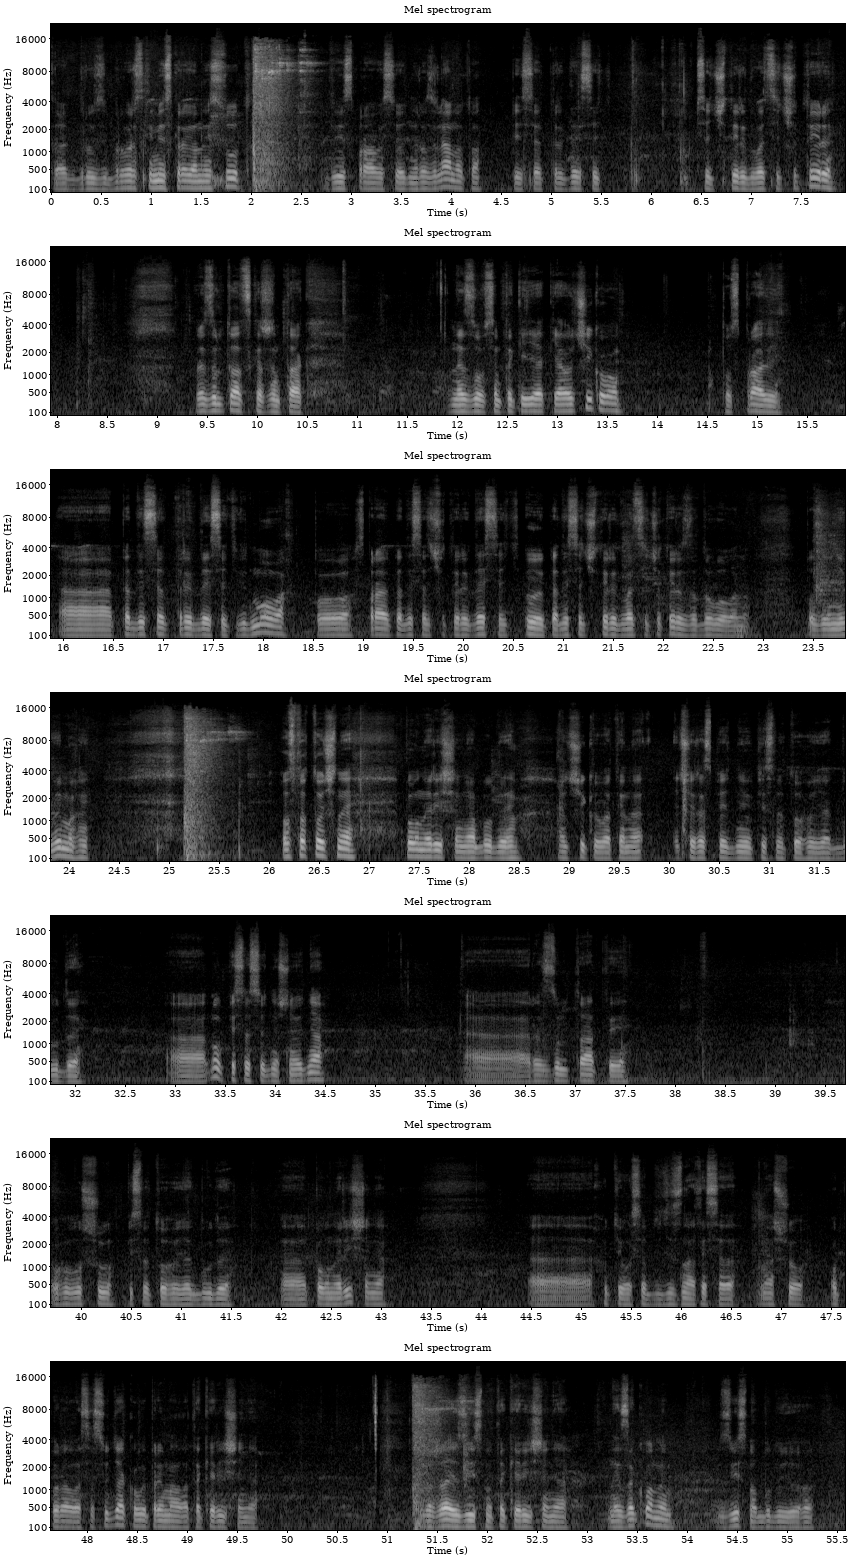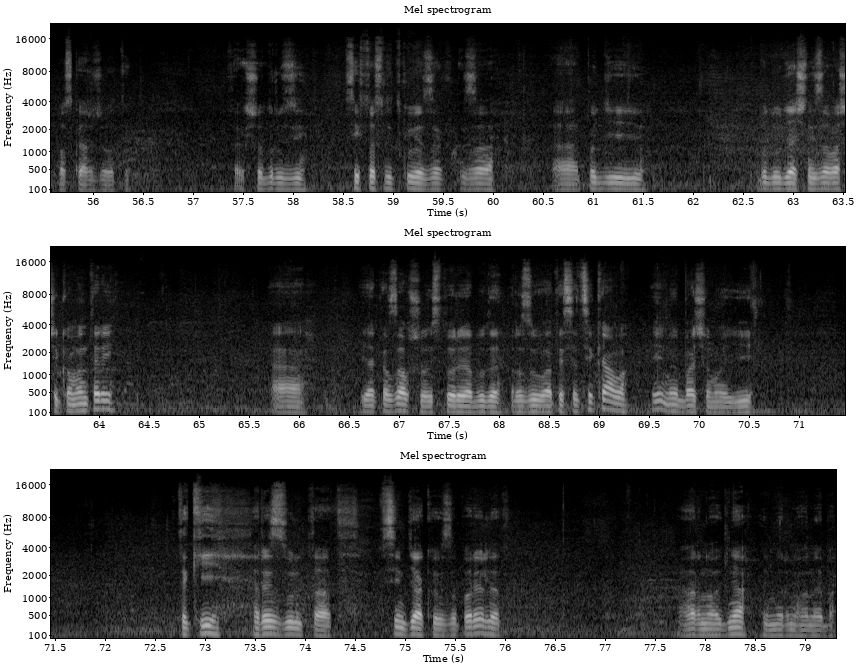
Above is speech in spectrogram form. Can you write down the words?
Так, друзі, Броварський міськрайонний суд. Дві справи сьогодні розглянуто. 5310, 5424. Результат, скажімо так, не зовсім такий, як я очікував. По справі е, 5310 відмова, по справі 5410, ой, 5424 задоволено. Позивні вимоги. Остаточне повне рішення буде очікувати на, через 5 днів після того, як буде, ну, після сьогоднішнього дня. Результати оголошу після того, як буде повне рішення. Хотілося б дізнатися, на що опиралася суддя, коли приймала таке рішення. Вважаю, звісно, таке рішення незаконним. Звісно, буду його оскаржувати. Так що, друзі, всі, хто слідкує за, за е, подією, буду вдячний за ваші коментарі. Е, я казав, що історія буде розвиватися цікаво, і ми бачимо її такий результат. Всім дякую за перегляд. Гарного дня і мирного неба.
